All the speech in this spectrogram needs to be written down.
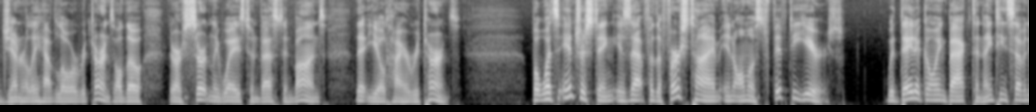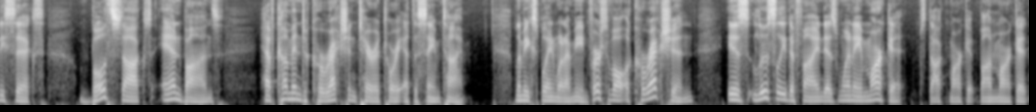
generally have lower returns, although there are certainly ways to invest in bonds that yield higher returns. But what's interesting is that for the first time in almost 50 years, with data going back to 1976, both stocks and bonds have come into correction territory at the same time. Let me explain what I mean. First of all, a correction is loosely defined as when a market, stock market, bond market,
